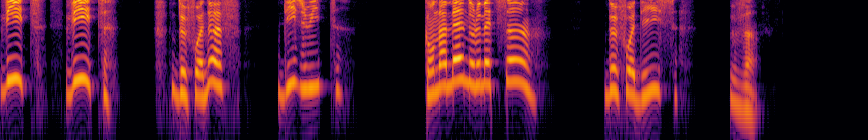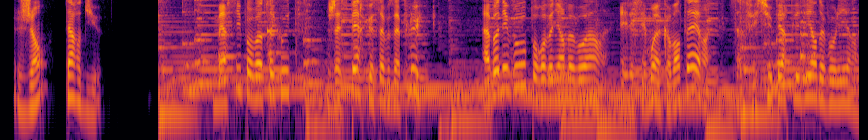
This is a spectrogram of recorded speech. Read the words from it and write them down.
Vite Vite Deux fois neuf, dix-huit. Qu'on amène le médecin Deux fois dix, vingt. Jean Tardieu. Merci pour votre écoute. J'espère que ça vous a plu. Abonnez-vous pour revenir me voir et laissez-moi un commentaire. Ça me fait super plaisir de vous lire.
